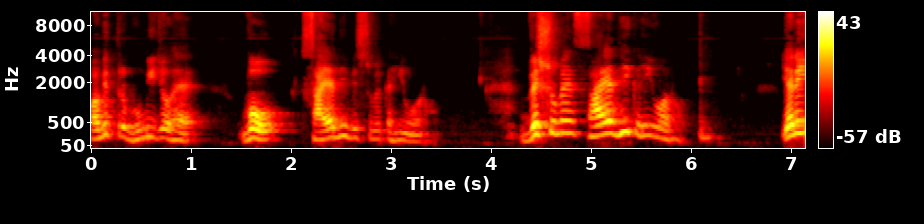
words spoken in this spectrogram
पवित्र भूमि जो है, वो शायद ही विश्व में कहीं और हो। विश्व में शायद ही कहीं और हो। यानी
